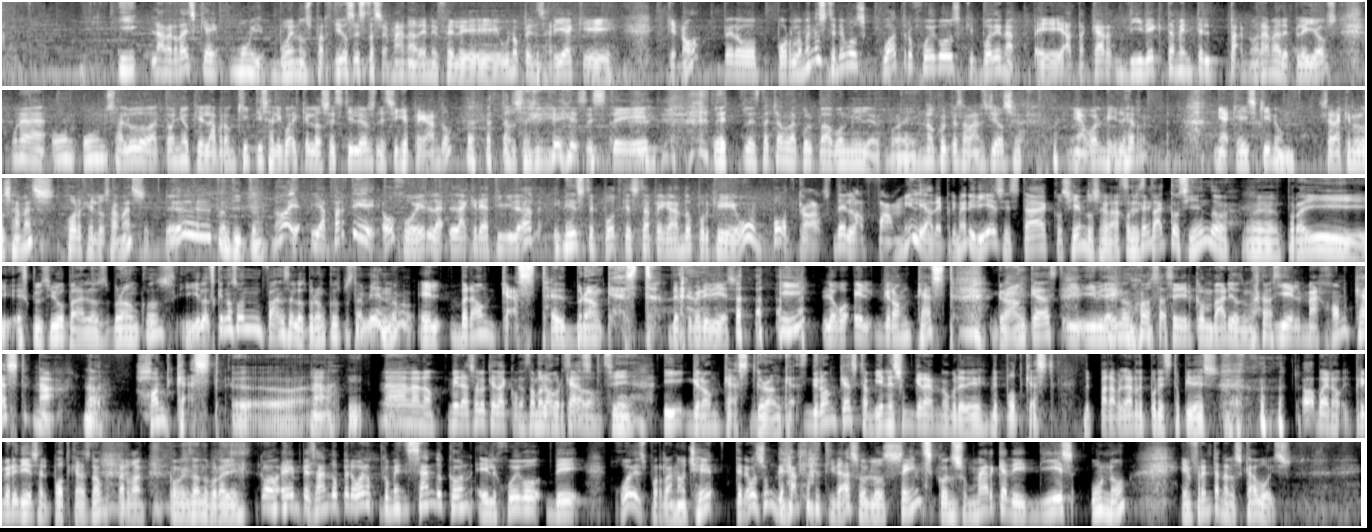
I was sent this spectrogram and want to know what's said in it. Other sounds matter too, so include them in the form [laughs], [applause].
Y la verdad es que hay muy buenos partidos esta semana de NFL. Eh, Uno pensaría que, que no, pero por lo menos tenemos cuatro juegos que pueden eh, atacar directamente el panorama de playoffs. Una, un, un saludo a Toño que la bronquitis, al igual que los Steelers, le sigue pegando. Entonces, [laughs] este, Le, le está echando la culpa a Von Miller por ahí. no culpes a Vance Joseph, ni a Von Miller, ni a Case Keenum. ¿Será que no los amas? Jorge, ¿los amas? Eh, tantito. No, y, y aparte, ojo, eh, la, la creatividad en este podcast está pegando porque un podcast de la familia de Primero y Diez está cociéndose, ¿va, Se está cociendo. eh, por ahí exclusivo para los Broncos. Y los que no son fans de los Broncos, pues también, ¿no? El Broncast El Broncast. de Primero y Diez. [laughs] y luego el Groncast Gronkcast. Y, y de ahí nos vamos a seguir con varios más. y el Mahomecast. No, no. Huntcast. Eh, No. no, no, no. Mira, solo queda con forzado. Sí. y Groncast. Gronkcast. Groncast también es un gran nombre de, de podcast, de- para hablar de pura estupidez. [laughs] Oh, bueno, primero y diez el podcast, ¿no? Perdón. Comenzando por ahí. Empezando, pero bueno, comenzando con el juego de jueves por la noche, tenemos un gran partidazo. Los Saints, con su marca de 10-1, enfrentan a los Cowboys.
